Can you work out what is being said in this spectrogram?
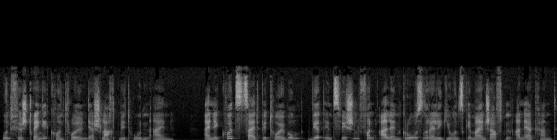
und für strenge Kontrollen der Schlachtmethoden ein. Eine Kurzzeitbetäubung wird inzwischen von allen großen Religionsgemeinschaften anerkannt.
